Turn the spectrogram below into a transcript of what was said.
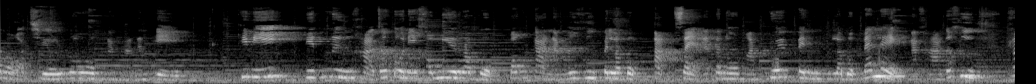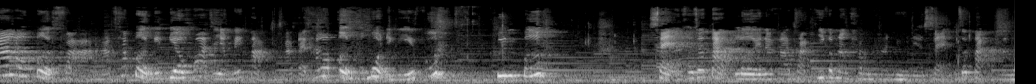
ปลอดเชื้อโรคนะคะนั่นเอง ทีนี้นิดนึงค่ะเจ้าตัวนี้เขามีระบบป้องกันนะก็คือเป็นระบบตัดแสงอัตโนมัติด้วยเป็นระบบแม่เหล็กนะคะ ก็คือถ้าเราเปิดฝานะถ้าเปิดนิดเดียวก็อาจจะยังไม่ตัดนะคะแต่ถ้าเราเปิดทั้งหมดอย่างนี้ปุ๊บขึ้นปุ๊บแสงเขาจะตัดเลยนะคะ จากที่กำลังทำงานอยู่เนี่ยแสงจะตัดอัตโน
